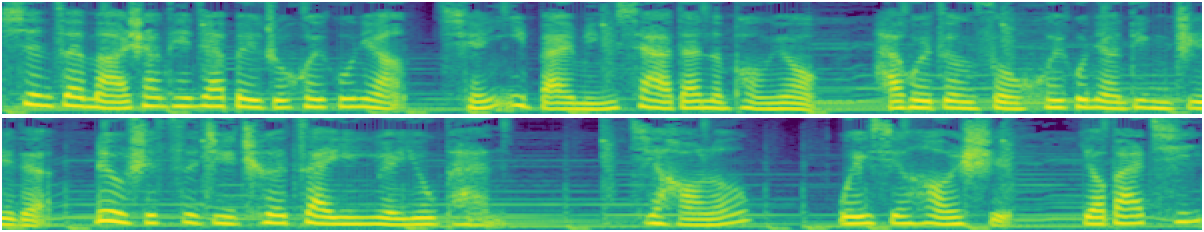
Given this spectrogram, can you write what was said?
现在马上添加备注“灰姑娘”，前一百名下单的朋友还会赠送灰姑娘定制的六十四 G 车载音乐 U 盘，记好喽，微信号是幺八七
